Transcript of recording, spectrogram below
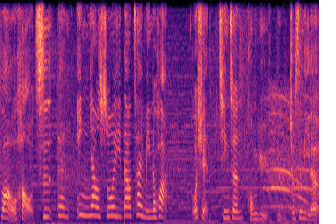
爆好吃。但硬要说一道菜名的话，我选清蒸红鱼，嗯，就是你了。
